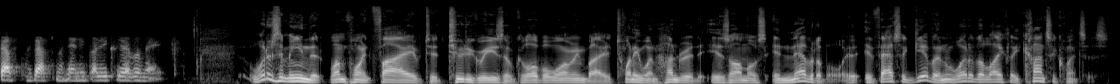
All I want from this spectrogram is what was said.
Best investment anybody could ever make. What does it mean that 1.5 to 2 degrees of global warming by 2100 is almost inevitable? If that's a given, what are the likely consequences?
